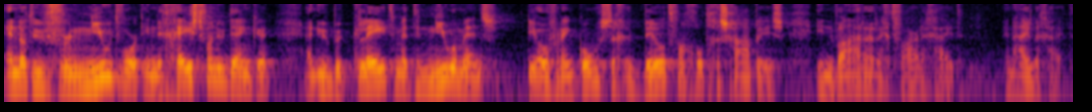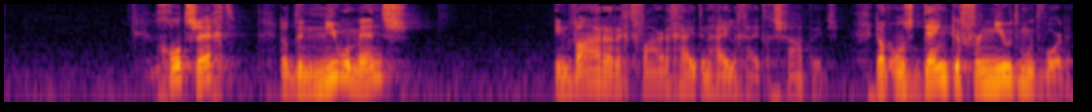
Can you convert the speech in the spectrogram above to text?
en dat u vernieuwd wordt in de geest van uw denken en u bekleedt met de nieuwe mens, die overeenkomstig het beeld van God geschapen is, in ware rechtvaardigheid en heiligheid. God zegt dat de nieuwe mens in ware rechtvaardigheid en heiligheid geschapen is. Dat ons denken vernieuwd moet worden.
